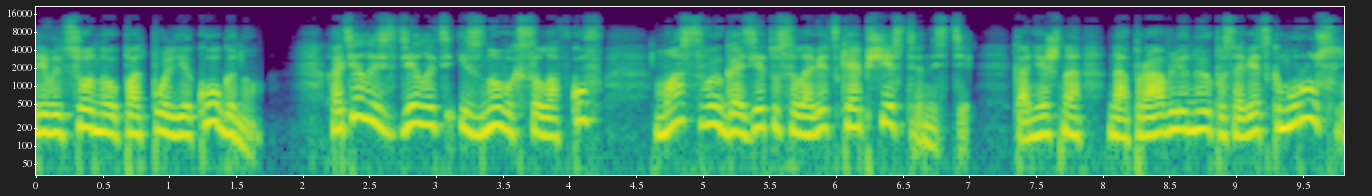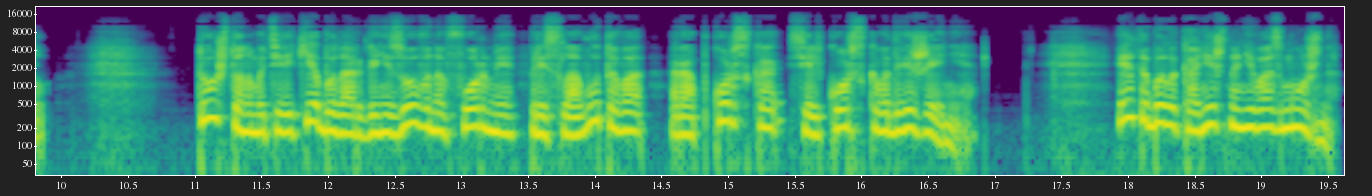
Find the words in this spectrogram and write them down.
революционного подполья Когану хотелось сделать из новых Соловков массовую газету соловецкой общественности, конечно, направленную по советскому руслу. То, что на материке было организовано в форме пресловутого рабкорско-селькорского движения. Это было, конечно, невозможно.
